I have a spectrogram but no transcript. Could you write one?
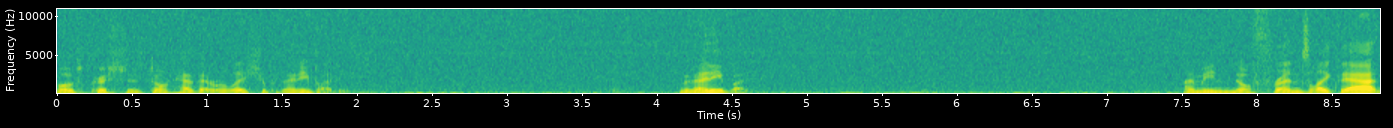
Most Christians don't have that relationship with anybody. With anybody. I mean, no friends like that.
